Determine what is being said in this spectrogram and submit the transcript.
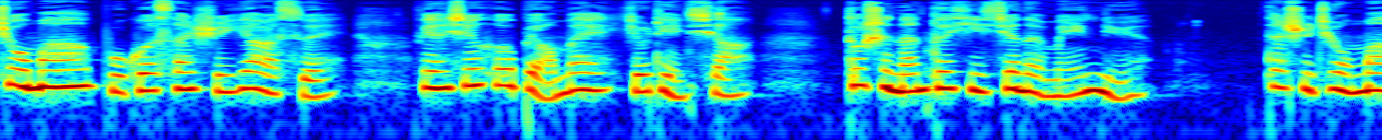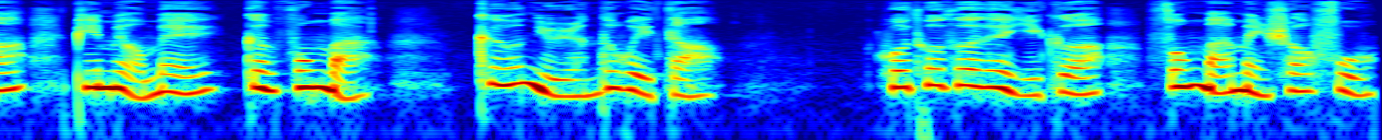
舅妈不过三十一二岁，脸型和表妹有点像，都是难得一见的美女，但是舅妈比表妹更丰满，更有女人的味道，活脱脱的一个丰满美少妇。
